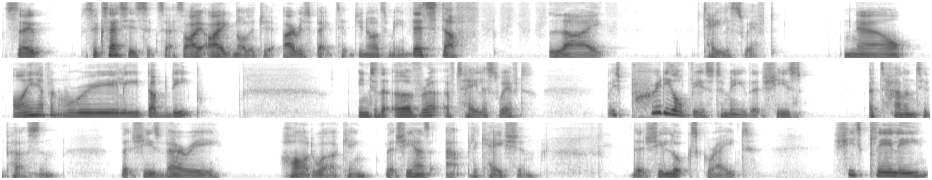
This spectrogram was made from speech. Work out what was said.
So success is success. I, I acknowledge it. I respect it. Do you know what I mean? There's stuff like Taylor Swift. Now, I haven't really dug deep into the oeuvre of Taylor Swift, but it's pretty obvious to me that she's a talented person, that she's very hardworking, that she has application, that she looks great. She's clearly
